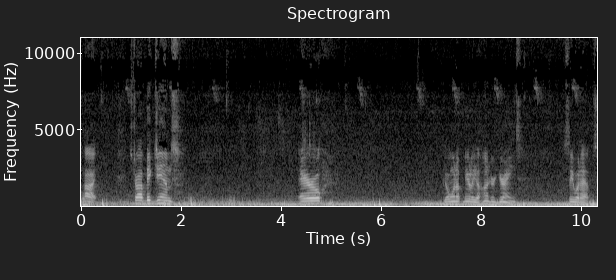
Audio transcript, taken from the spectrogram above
All right, let's try Big Jim's arrow. Going up nearly 100 grains. See what happens.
